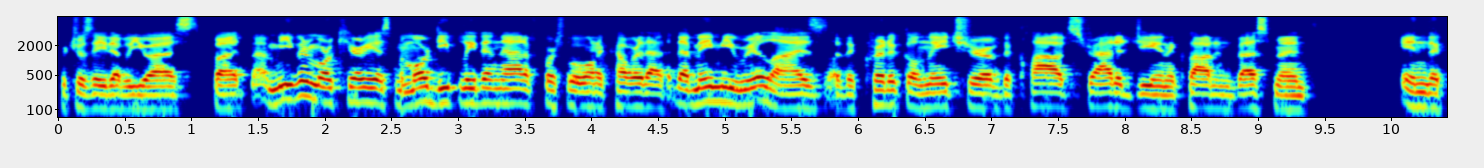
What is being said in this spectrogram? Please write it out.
which was AWS. But I'm even more curious, more deeply than that. Of course, we'll want to cover that. That made me realize the critical nature of the cloud strategy and the cloud investment in the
